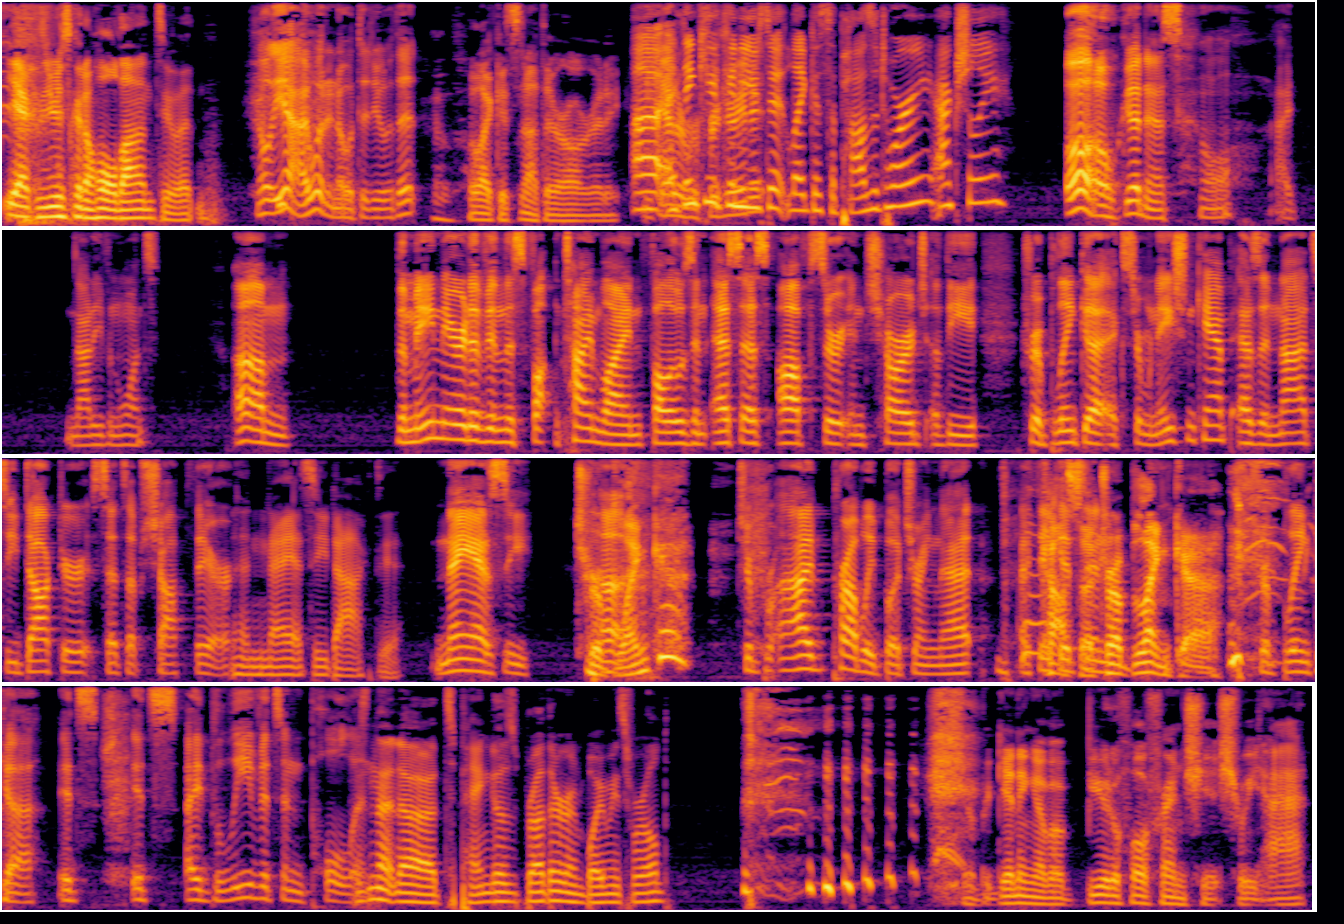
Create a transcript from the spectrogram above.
yeah, because you're just gonna hold on to it. Oh yeah, I wouldn't know what to do with it. like it's not there already. Uh, I think you can refrigerate use it like a suppository, actually. Oh goodness! Oh, I not even once. Um, the main narrative in this fo- timeline follows an SS officer in charge of the Treblinka extermination camp as a Nazi doctor sets up shop there. A Nazi doctor. Nazi. Treblinka? Tre- I'm probably butchering that. I think it's in Treblinka. Treblinka. It's it's I believe it's in Poland. Isn't that uh, Topanga's brother in Boy Meets World? the beginning of a beautiful friendship, sweetheart.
